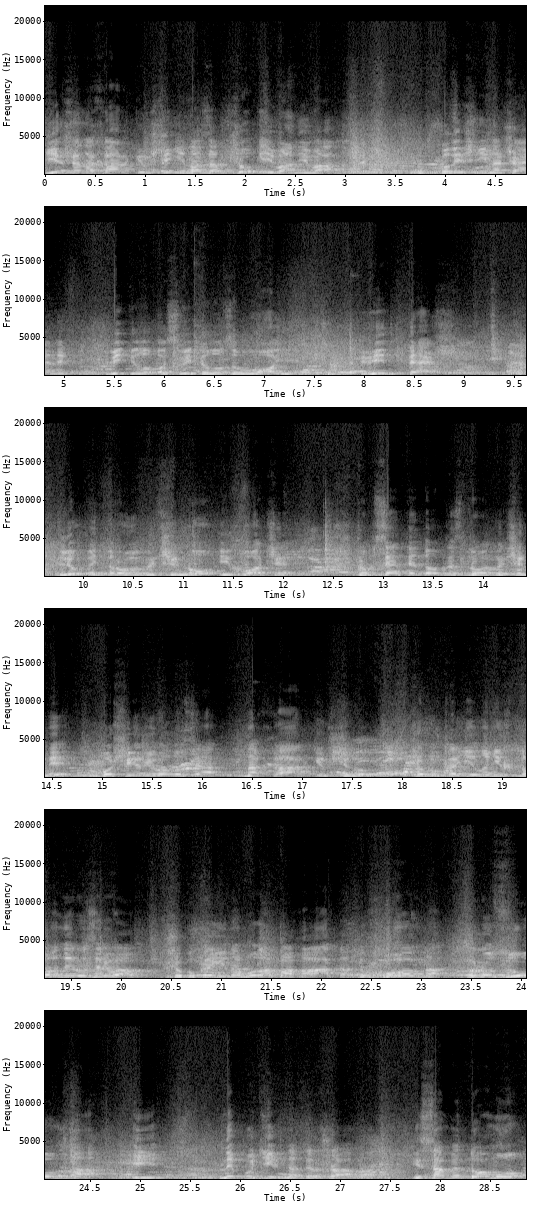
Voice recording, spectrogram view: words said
Є ще на Харківщині Назарчук Іван Іванович, колишній начальник відділу освіти Лозової. Він теж любить Дрогобичину і хоче, щоб все те добре з Дрогобичини поширювалося на Харківщину, щоб Україну ніхто не розривав, щоб Україна була багата, духовна, розумна і неподільна держава. І саме тому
